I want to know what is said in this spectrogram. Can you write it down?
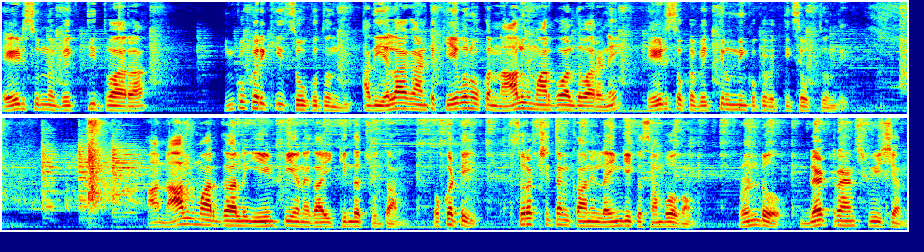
ఎయిడ్స్ ఉన్న వ్యక్తి ద్వారా ఇంకొకరికి సోకుతుంది. అది ఎలాగా అంటే కేవలం ఒక నాలుగు మార్గాల ద్వారానే ఎయిడ్స్ ఒక వ్యక్తి నుండి ఇంకొక వ్యక్తికి సోకుతుంది. ఆ నాలుగు మార్గాలు ఏంటి అనగా ఈ కింద చూద్దాం. ఒకటి సురక్షితం కాని లైంగిక సంభోగం. రెండు బ్లడ్ ట్రాన్స్ఫ్యూషన్.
